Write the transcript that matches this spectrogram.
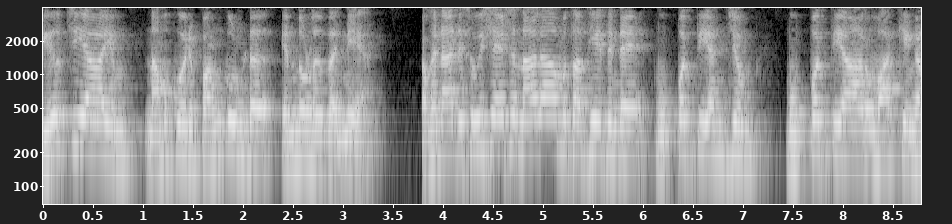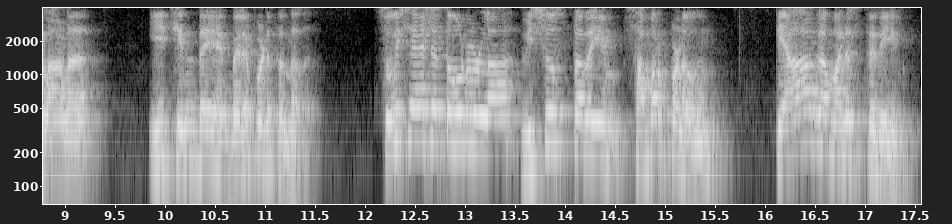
തീർച്ചയായും നമുക്കൊരു പങ്കുണ്ട് എന്നുള്ളത് തന്നെയാണ്. യോഹന്നാന്റെ സുവിശേഷം നാലാമത്തെ അധ്യായത്തിന്റെ മുപ്പത്തിയഞ്ചും മുപ്പത്തിയാറും വാക്യങ്ങളാണ് ഈ ചിന്തയെ ബലപ്പെടുത്തുന്നത്. സുവിശേഷത്തോടുള്ള വിശ്വസ്തതയും സമർപ്പണവും ത്യാഗ മനസ്ഥിതിയും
